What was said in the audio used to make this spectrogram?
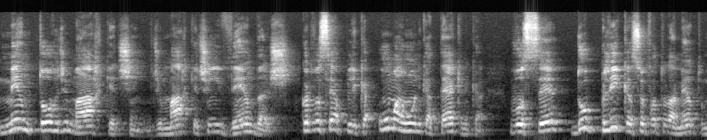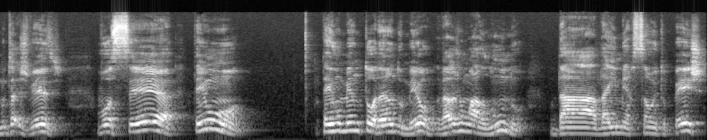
mentor de marketing, de marketing e vendas. Quando você aplica uma única técnica, você duplica seu faturamento muitas vezes. Você tem um tem um mentorando meu, na verdade um aluno da, da imersão 8Ps,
